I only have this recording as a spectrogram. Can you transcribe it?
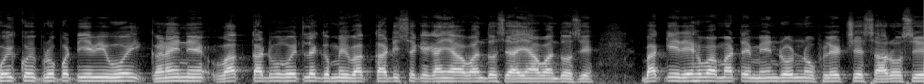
કોઈ કોઈ પ્રોપર્ટી એવી હોય ઘણાઈને વાક કાઢવો હોય એટલે ગમે વાક કાઢી શકે કે અહીંયા વાંધો છે, અહીંયા વાંધો છે. બાકી રહેવા માટે મેઇન રોડનો ફ્લેટ છે, સારો છે.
